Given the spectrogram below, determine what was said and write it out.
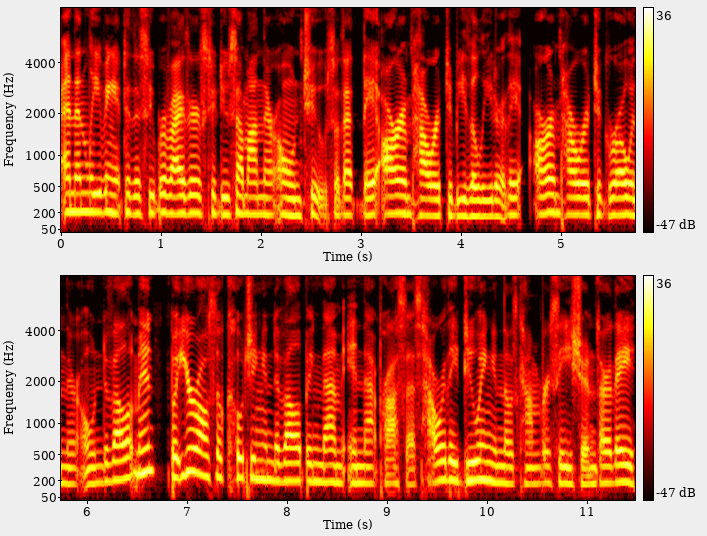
and then leaving it to the supervisors to do some on their own too, so that they are empowered to be the leader. They are empowered to grow in their own development, but you're also coaching and developing them in that process. How are they doing in those conversations? Are they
